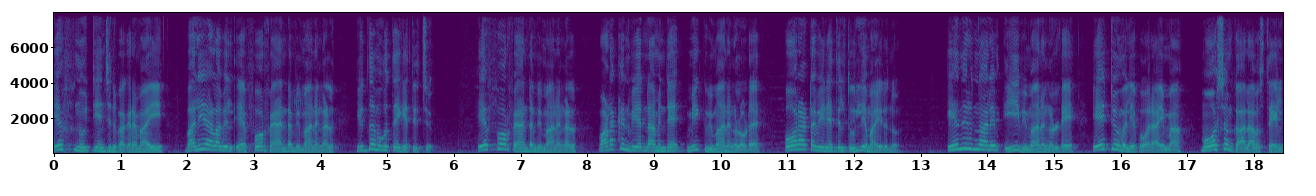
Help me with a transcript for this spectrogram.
എഫ് നൂറ്റിയഞ്ചിന് പകരമായി വലിയ അളവിൽ എഫ് ഫോർ ഫാൻഡം വിമാനങ്ങൾ യുദ്ധമുഖത്തേക്ക് എത്തിച്ചു. എഫ് ഫോർ ഫാൻഡം വിമാനങ്ങൾ വടക്കൻ വിയറ്റ്നാമിന്റെ മിഗ് വിമാനങ്ങളോട് പോരാട്ട വീര്യത്തിൽ തുല്യമായിരുന്നു. എന്നിരുന്നാലും ഈ വിമാനങ്ങളുടെ ഏറ്റവും വലിയ പോരായ്മ മോശം കാലാവസ്ഥയിൽ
